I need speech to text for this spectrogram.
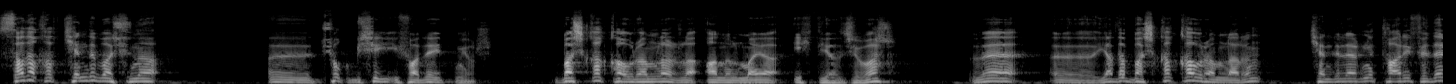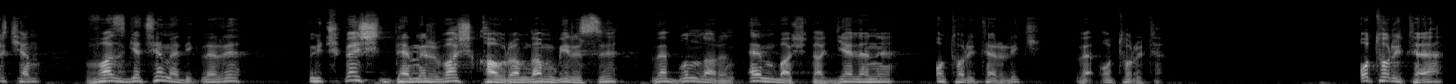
Sadakat kendi başına e, çok bir şey ifade etmiyor. Başka kavramlarla anılmaya ihtiyacı var ve e, ya da başka kavramların kendilerini tarif ederken vazgeçemedikleri 3-5 demirbaş kavramdan birisi ve bunların en başta geleni otoriterlik ve otorite. Otorite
